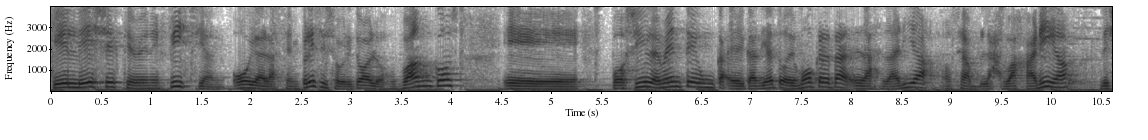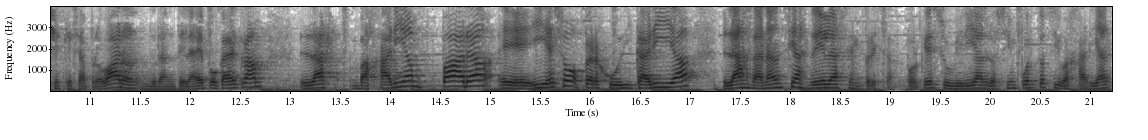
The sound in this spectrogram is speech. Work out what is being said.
qué leyes que benefician hoy a las empresas y sobre todo a los bancos eh, posiblemente el candidato demócrata las daría, o sea, las bajaría, leyes que se aprobaron durante la época de Trump, las bajarían para, eh, y eso perjudicaría las ganancias de las empresas, porque subirían los impuestos y bajarían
